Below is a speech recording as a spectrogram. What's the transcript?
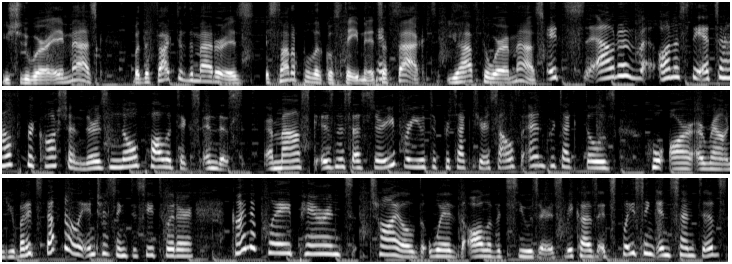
you should wear a mask. But the fact of the matter is, it's not a political statement. It's, a fact. You have to wear a mask. It's out of, honestly, it's a health precaution. There's no politics in this. A mask is necessary for you to protect yourself and protect those who are around you. But it's definitely interesting to see Twitter kind of play parent-child with all of its users because it's placing incentives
